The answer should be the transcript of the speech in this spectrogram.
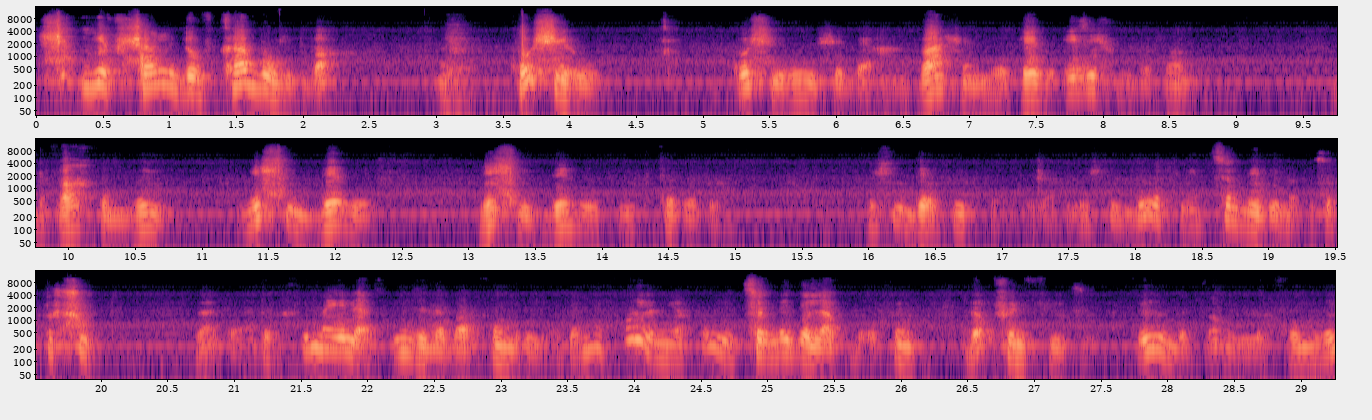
שאי אפשר לדבקה בו ידבח. קושי הוא, קושי הוא שבאהבה שאני אוהב איזשהו דבר דבר חומרי, יש לי דרך, יש לי דרך להתקרב אליו. יש לי דרך להתקרב אליו, יש לי דרך להיצמד אליו, זה פשוט. והדרכים האלה, אז אם זה דבר חומרי, אז אני יכול, אני יכול להיצמד אליו באופן, באופן פיזי. אפילו דבר לא חומרי,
